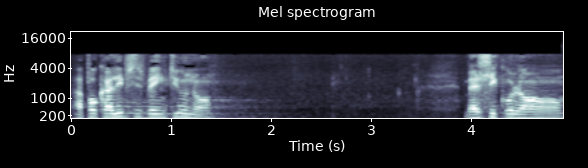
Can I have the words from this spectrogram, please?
Apocalipsis 21, versículo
